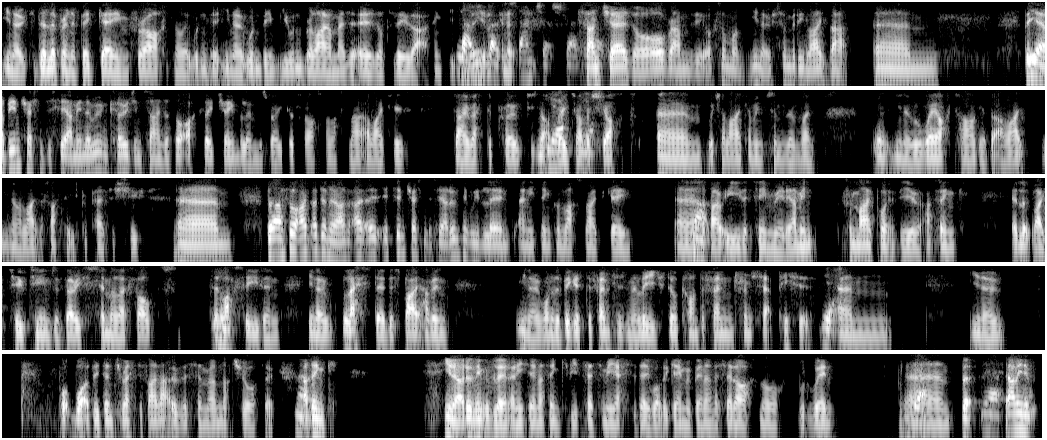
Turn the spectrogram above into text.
you know, to deliver in a big game for Arsenal, it wouldn't, it, you know, it wouldn't be, you wouldn't rely on Mesut Ozil to do that. I think you, no, you know, you you're looking at Sanchez Sanchez or, or Ramsey or someone, you know, somebody like that. Um, but yeah, it'll be interesting to see. I mean, there were encouraging signs. I thought Oxlade Chamberlain was very good for Arsenal last night. I like his direct approach. He's not Yeah, afraid to have yeah. a shot, um, which I like. I mean, some of them went, you know, were way off target, but I like, you know, I like the fact that he's prepared to shoot. Um, but I thought, I, I don't know, I, I, it's interesting to see. I don't think we learned anything from last night's game uh, No. about either team, really. I mean, from my point of view, I think it looked like two teams with very similar faults to Mm. last season. You know, Leicester, despite having, you know, one of the biggest defences in the league, still can't defend from set pieces. Yeah. Um, you know, what what have they done to rectify that over the summer? I'm not sure. So No. I think, you know, I don't think we've learned anything. I think if you'd said to me yesterday what the game had been, I'd have said Arsenal would win. Yeah. Um, but yeah. I mean, it,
